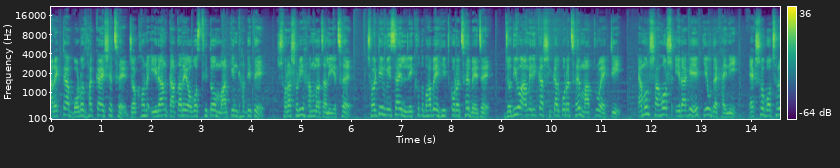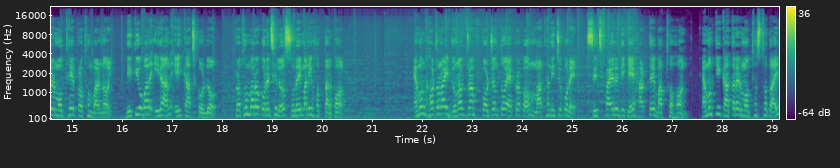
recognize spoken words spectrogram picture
আরেকটা বড় ধাক্কা এসেছে, যখন ইরান কাতারে অবস্থিত মার্কিন ঘাঁটিতে সরাসরি হামলা চালিয়েছে। ছয়টি মিসাইল নিখুঁতভাবে হিট করেছে বেজে, যদিও আমেরিকা স্বীকার করেছে মাত্র একটি। এমন সাহস এর আগে কেউ দেখায়নি, একশো বছরের মধ্যে প্রথমবার নয়। দ্বিতীয়বার ইরান এই কাজ করল। প্রথমবারও করেছিল সুলেইমানি হত্যার পর। এমন ঘটনায় ডোনাল্ড ট্রাম্প পর্যন্ত একরকম মাথা নিচু করে সিজফায়ারের দিকে হাঁটতে বাধ্য হন। এমনকি কাতারের মধ্যস্থতায়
